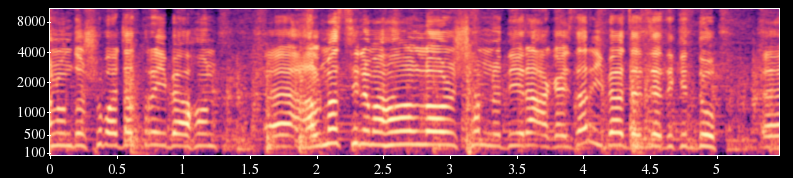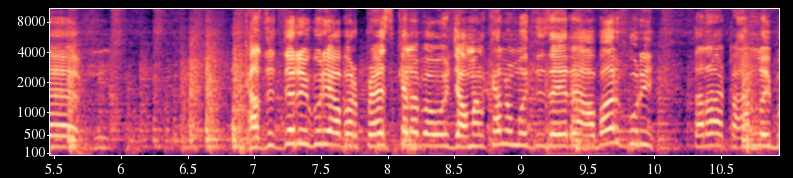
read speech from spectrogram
আনন্দ শোভাযাত্রা ইবা এখন আহ, আলমাজ সিনেমা হলের সামনে দিয়ে এরা আগাই যার ইবা যে কিন্তু কাজের দেরি করি আবার প্রেস খেলাবে ওই জামাল খানের মধ্যে যাই আবার করি তারা টান লইব।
